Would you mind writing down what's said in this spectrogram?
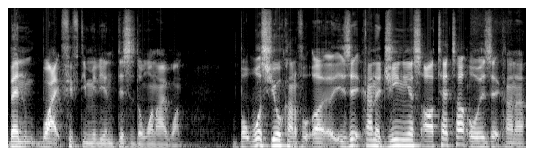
Ben White, 50 million. This is the one I want. But what's your kind of? Uh, is it kind of genius Arteta, or is it kind of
